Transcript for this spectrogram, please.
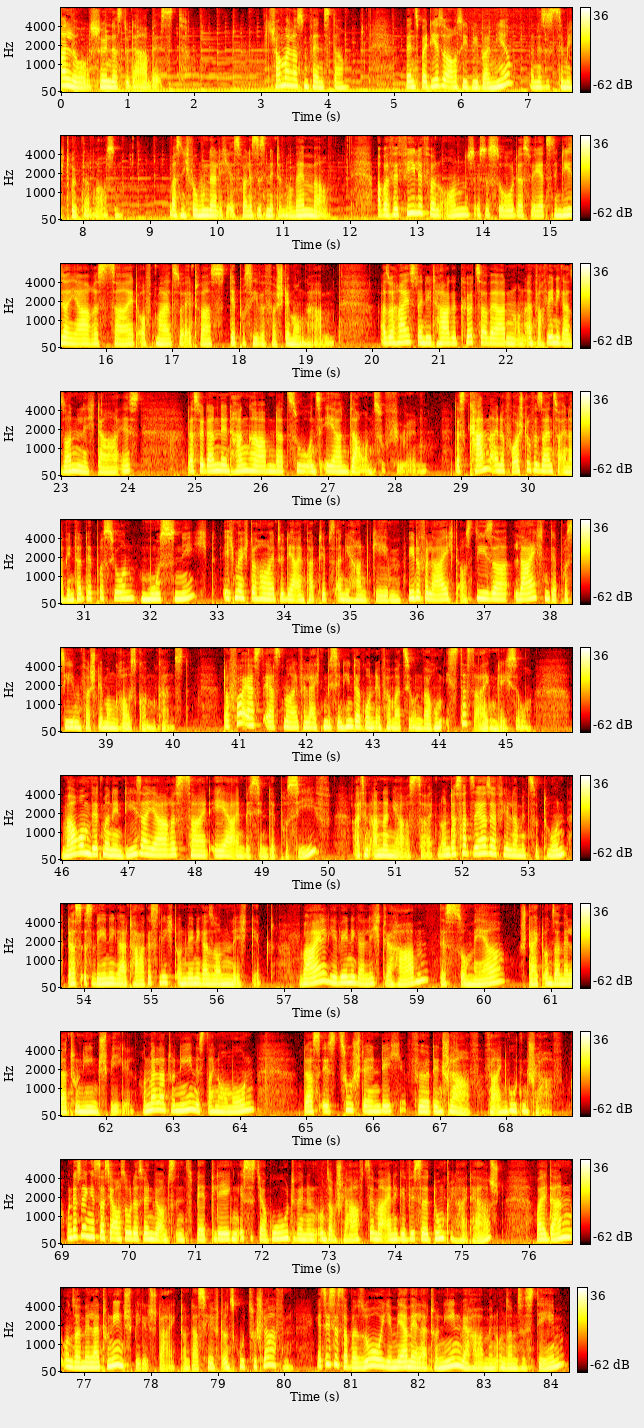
Hallo, schön, dass du da bist. Schau mal aus dem Fenster. Wenn es bei dir so aussieht wie bei mir, dann ist es ziemlich trüb da draußen. Was nicht verwunderlich ist, weil es ist Mitte November. Aber für viele von uns ist es so, dass wir jetzt in dieser Jahreszeit oftmals so etwas depressive Verstimmung haben. Also heißt, wenn die Tage kürzer werden und einfach weniger Sonnenlicht da ist, dass wir dann den Hang haben dazu, uns eher down zu fühlen. Das kann eine Vorstufe sein zu einer Winterdepression, muss nicht. Ich möchte heute dir ein paar Tipps an die Hand geben, wie du vielleicht aus dieser leichten depressiven Verstimmung rauskommen kannst. Doch vorerst erstmal vielleicht ein bisschen Hintergrundinformationen. Warum ist das eigentlich so? Warum wird man in dieser Jahreszeit eher ein bisschen depressiv? als in anderen Jahreszeiten. Und das hat sehr, sehr viel damit zu tun, dass es weniger Tageslicht und weniger Sonnenlicht gibt weil je weniger Licht wir haben, desto mehr steigt unser Melatoninspiegel. Und Melatonin ist ein Hormon, das ist zuständig für den Schlaf, für einen guten Schlaf. Und deswegen ist das ja auch so, dass wenn wir uns ins Bett legen, ist es ja gut, wenn in unserem Schlafzimmer eine gewisse Dunkelheit herrscht, weil dann unser Melatoninspiegel steigt und das hilft uns gut zu schlafen. Jetzt ist es aber so, je mehr Melatonin wir haben in unserem System,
